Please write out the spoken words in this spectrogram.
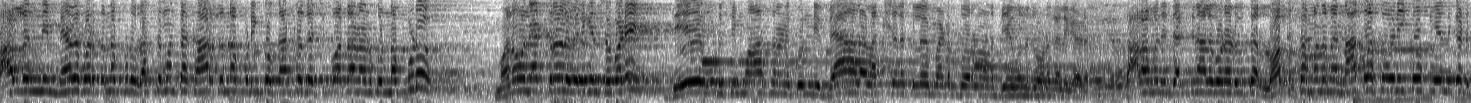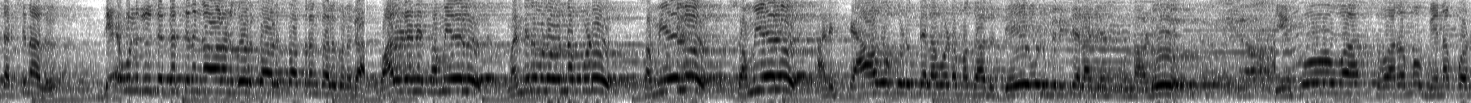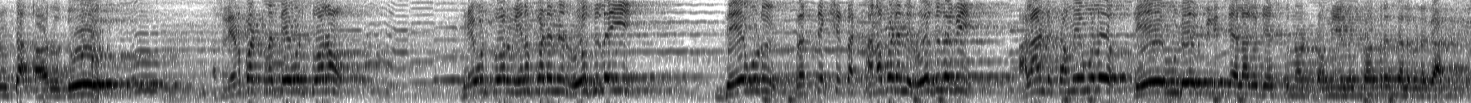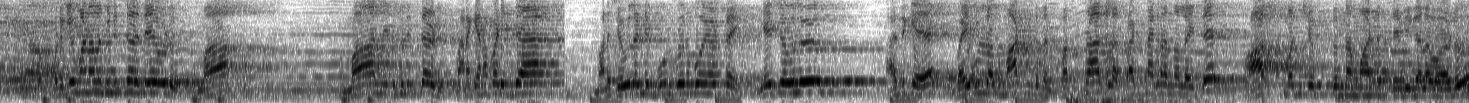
రాళ్ళన్నీ మీద పడుతున్నప్పుడు రక్తమంతా కారుతున్నప్పుడు ఇంకో గంటలో చచ్చిపోతాను అనుకున్నప్పుడు మనోనేత్రాలు వెలిగించబడి దేవుడు సింహాసనాన్ని కొన్ని వేల లక్షల కిలోమీటర్ల దూరంలో దేవుని చూడగలిగాడు. చాలామంది దర్శనాలు కూడా అడుగుతారు లోక సంబంధమైన నా కోసం నీ కోసం ఎందుకంటే దర్శనాలు దేవుని చూసే దర్శనం కావాలని కోరుకోవాలి స్తోత్రం కలుగునుగా. బాలుడనే సమయాలు మందిరంలో ఉన్నప్పుడు సమయాలు సమయాలు అని సేవకుడు పిలవడము కాదు దేవుడు పిలిచేలా చేసుకున్నాడు. ఎహోవా స్వరము వినపడుట అరుదు. అసలు వినపట్ల దేవుడి స్వరం? దేవుడి స్వరం వినపడని రోజులయ్యి దేవుడు ప్రత్యక్షత కనబడని రోజులవి. అలాంటి సమయంలో దేవుడే పిలిచేలాగా చేసుకున్నాడు సమయం. స్తోత్రం కలుగునగా ఇప్పటికీ మనల్ని పిలుస్తాడు దేవుడు. అమ్మా అమ్మా నిన్ను పిలుస్తాడు. మనకి వినపడిద్దా? మన చెవులన్నీ బూడుకొని పోయి ఉంటాయి. ఏ చెవులు? అందుకే బైబిల్లో ఒక మాట ఉంటుందండి. పత్తాకల ప్రకటన గ్రంథంలో అయితే ఆత్మ చెప్తున్న మాట చెవిగలవాడు.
